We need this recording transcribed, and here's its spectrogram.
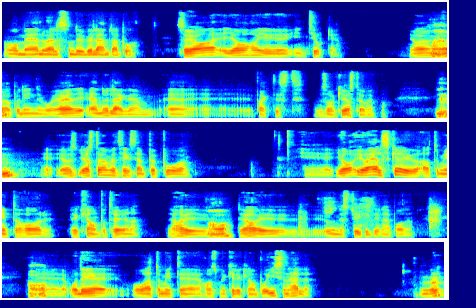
Om NHL som du vill ändra på. Så jag, jag har ju inte gjort det. Jag är ungefär på din nivå. Jag är ännu lägre än eh, faktiskt. Det är saker jag stör mig på. Mm. Eh, Jag, jag stör mig till exempel på... Eh, jag, jag älskar ju att de inte har reklam på tröjorna. Det har, ju, Ja. det har ju understrukit i den här podden. Ja. Eh, och, det, och att de inte har så mycket reklam på isen heller. Mm.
